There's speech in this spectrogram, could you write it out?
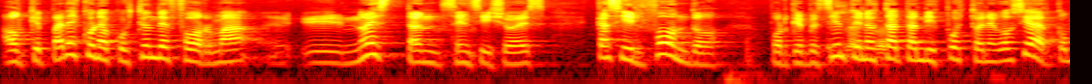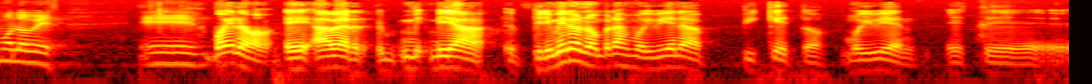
aunque parezca una cuestión de forma, eh, eh, no es tan sencillo, es casi el fondo, porque el presidente no está tan dispuesto a negociar. ¿Cómo lo ves? Eh, Bueno, eh, a ver, mi- mira, primero nombrás muy bien a Piqueto, muy bien, este,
